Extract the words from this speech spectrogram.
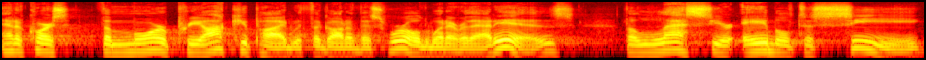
and of course, the more preoccupied with the God of this world, whatever that is, the less you're able to see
